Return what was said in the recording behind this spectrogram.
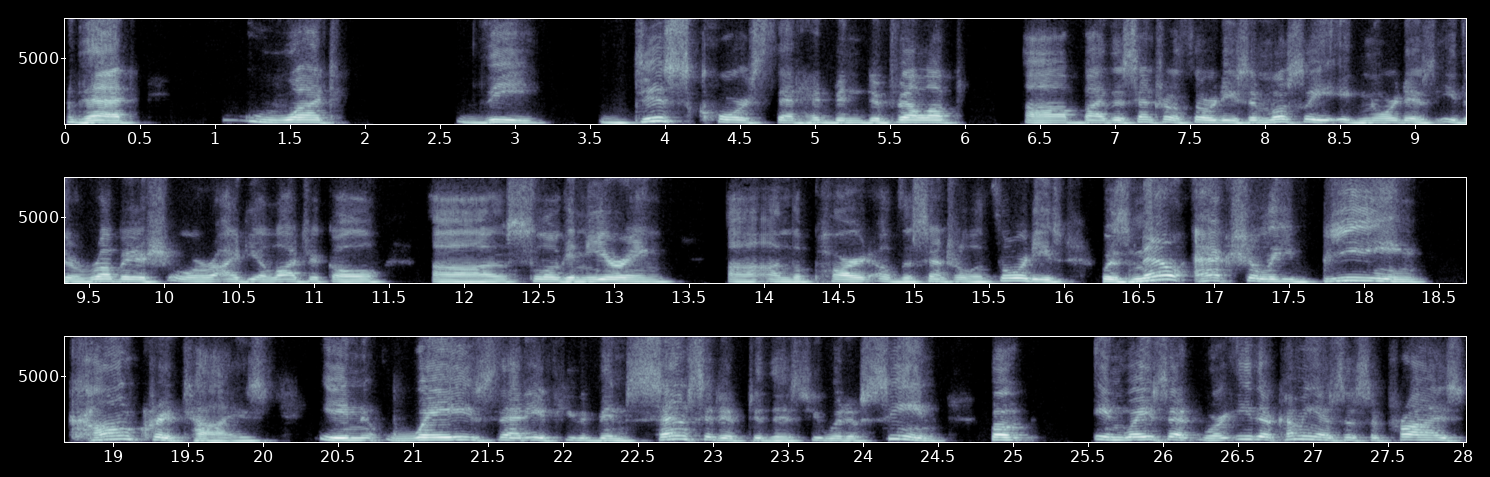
that what the discourse that had been developed uh, by the central authorities and mostly ignored as either rubbish or ideological uh, sloganeering uh, on the part of the central authorities was now actually being concretized in ways that if you had been sensitive to this, you would have seen, but in ways that were either coming as a surprise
